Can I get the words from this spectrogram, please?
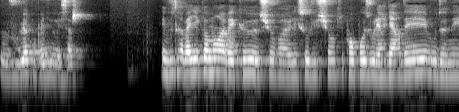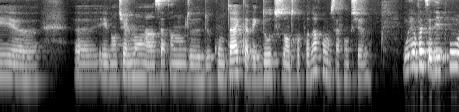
voulu accompagner nos messages. Et vous travaillez comment avec eux sur euh, les solutions qu'ils proposent? Vous les regardez Vous donnez éventuellement un certain nombre de, contacts avec d'autres entrepreneurs? Comment ça fonctionne? Oui, en fait, ça dépend.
